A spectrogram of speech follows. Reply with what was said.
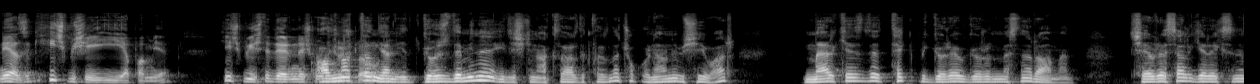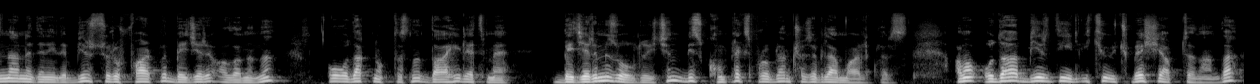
ne yazık ki hiçbir şeyi iyi yapamayan, hiçbir işte derinleşmemiş Anlattığın yani gözlemine ilişkin aktardıklarında çok önemli bir şey var. Merkezde tek bir görev görünmesine rağmen çevresel gereksinimler nedeniyle bir sürü farklı beceri alanını o odak noktasına dahil etme becerimiz olduğu için biz kompleks problem çözebilen varlıklarız. Ama odağı bir değil, iki, üç, beş yaptığın anda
